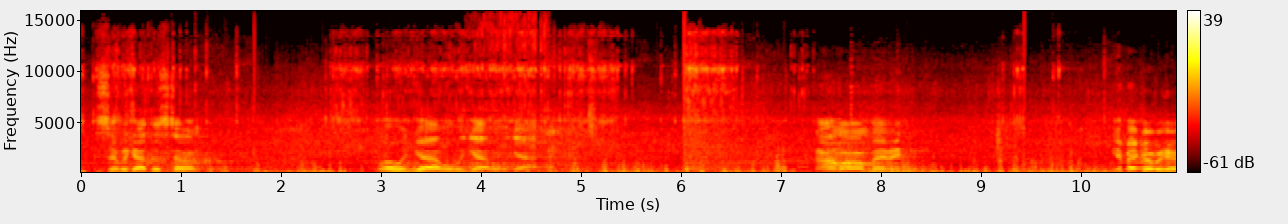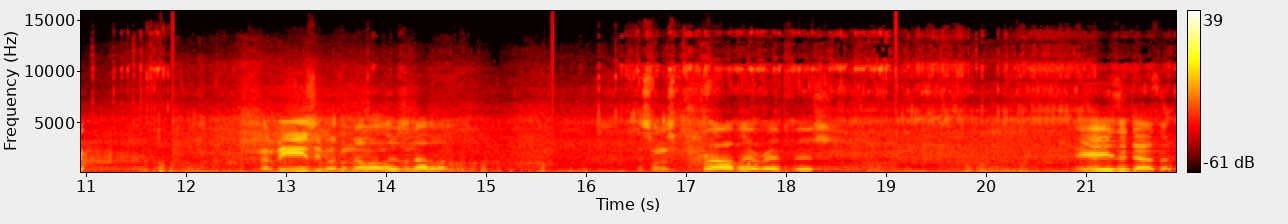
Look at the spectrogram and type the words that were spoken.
Let's see what we got this time. What we got? What we got? What we got? Come on, baby. Get back over here. That'll be easy with them Don't want to lose another one. This one is probably a redfish. Easy does it.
